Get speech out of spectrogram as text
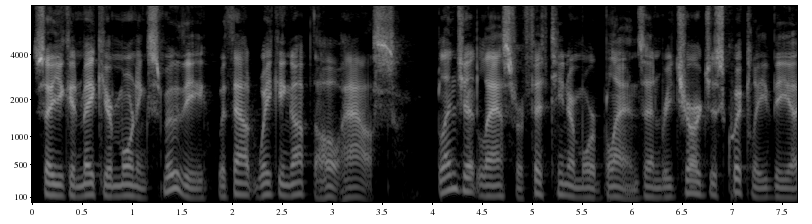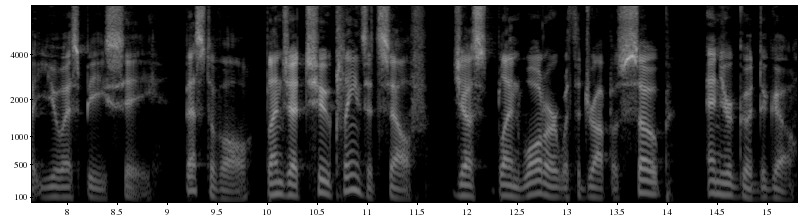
so you can make your morning smoothie without waking up the whole house. BlendJet lasts for 15 or more blends and recharges quickly via USB C. Best of all, BlendJet 2 cleans itself. Just blend water with a drop of soap, and you're good to go.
